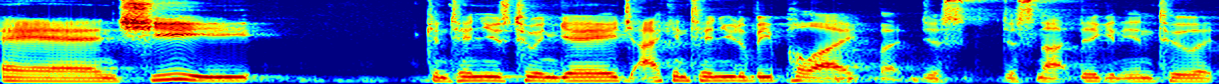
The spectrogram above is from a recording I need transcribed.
And she continues to engage. I continue to be polite, but just just not digging into it.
